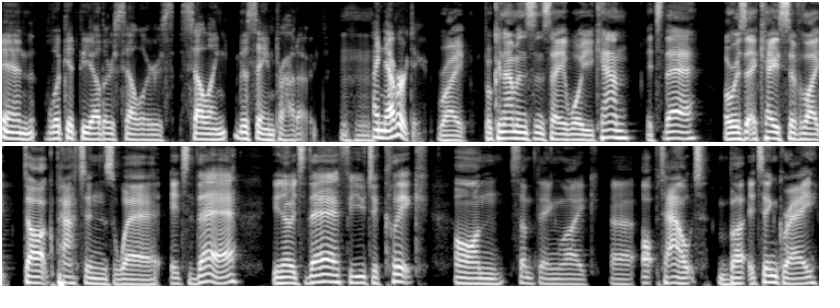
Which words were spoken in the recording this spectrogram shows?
and look at the other sellers selling the same product? Mm-hmm. I never do. Right. But can Amazon say, well, you can, it's there? Or is it a case of like dark patterns where it's there, you know, it's there for you to click on something like uh, opt out, but it's in gray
